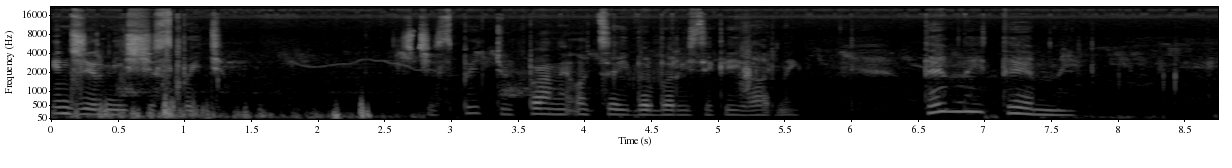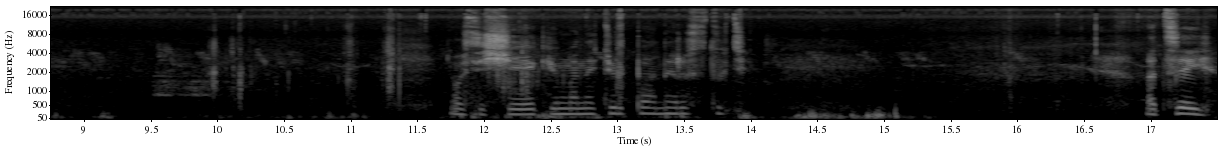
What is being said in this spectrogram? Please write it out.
Інжир мій ще спить. Ще спить тюльпани. Оцей барбарис який гарний. Темний, темний. Ось іще які в мене тюльпани ростуть. А цей,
